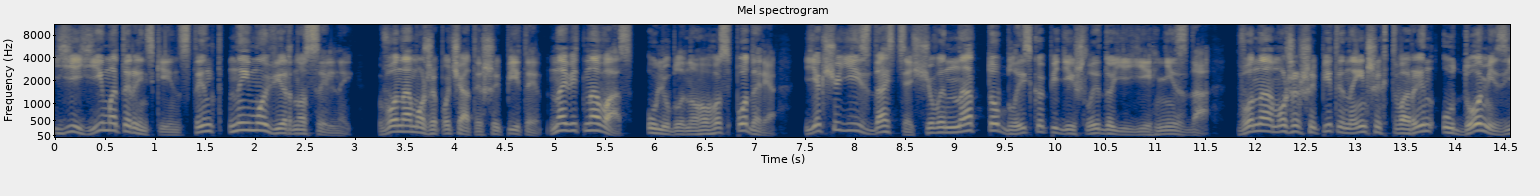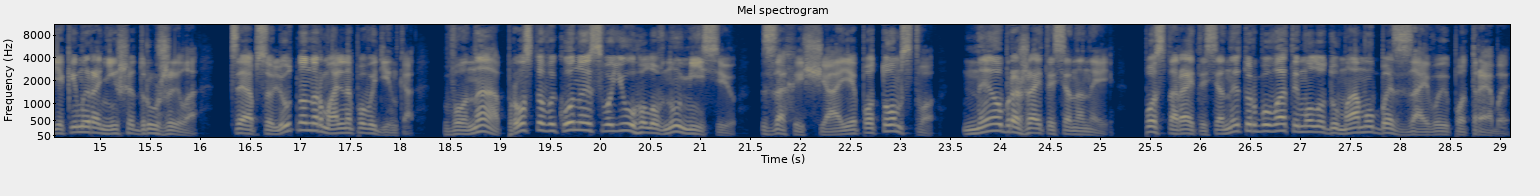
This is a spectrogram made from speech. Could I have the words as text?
Її материнський інстинкт неймовірно сильний. Вона може почати шипіти навіть на вас, улюбленого господаря, якщо їй здасться, що ви надто близько підійшли до її гнізда. Вона може шипіти на інших тварин у домі, з якими раніше дружила. Це абсолютно нормальна поведінка. Вона просто виконує свою головну місію захищає потомство. Не ображайтеся на неї. Постарайтеся не турбувати молоду маму без зайвої потреби.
